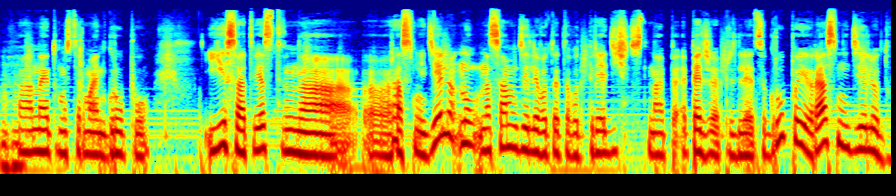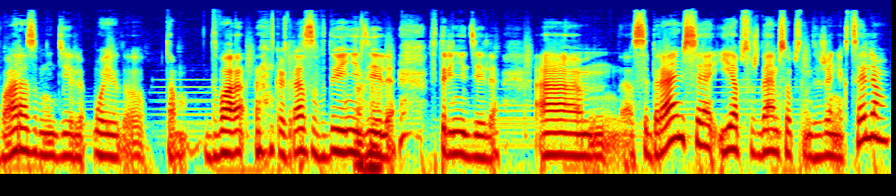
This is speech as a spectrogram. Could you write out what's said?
Мгм. а, на эту мастер-майнд-группу. И, соответственно, э, раз в неделю, ну, на самом деле, вот эта вот периодичность, она, опя- опять же, определяется группой, раз в неделю, два раза в неделю, ой, э, там, два, как раз в две недели, в три недели. А, Собираемся и обсуждаем, собственно, движение к целям,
